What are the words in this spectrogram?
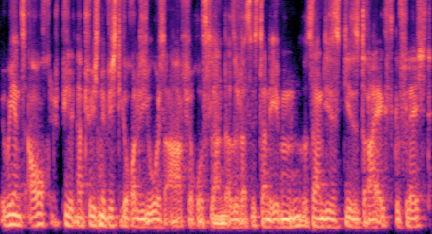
Übrigens auch spielt natürlich eine wichtige Rolle die USA für Russland. Also das ist dann eben sozusagen dieses, dieses Dreiecksgeflecht.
